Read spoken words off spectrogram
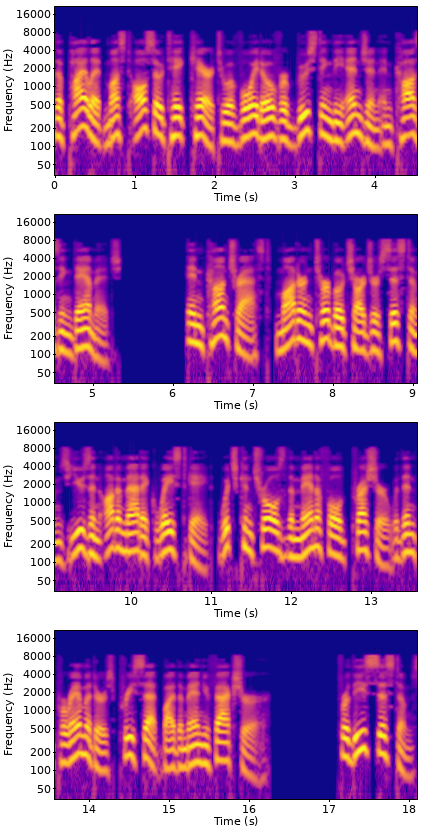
The pilot must also take care to avoid over-boosting the engine and causing damage. In contrast, modern turbocharger systems use an automatic wastegate, which controls the manifold pressure within parameters preset by the manufacturer. For these systems,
